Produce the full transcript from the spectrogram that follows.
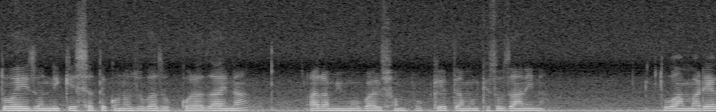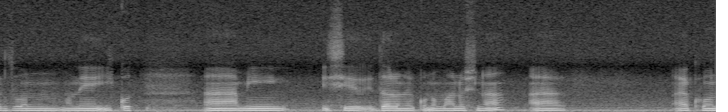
তো এই জন্য কের সাথে কোনো যোগাযোগ করা যায় না? আর আমি মোবাইল সম্পর্কে তেমন কিছু জানি না। তো আমার একজন মানে ই আমি সে ধরনের কোনো মানুষ না। আর এখন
